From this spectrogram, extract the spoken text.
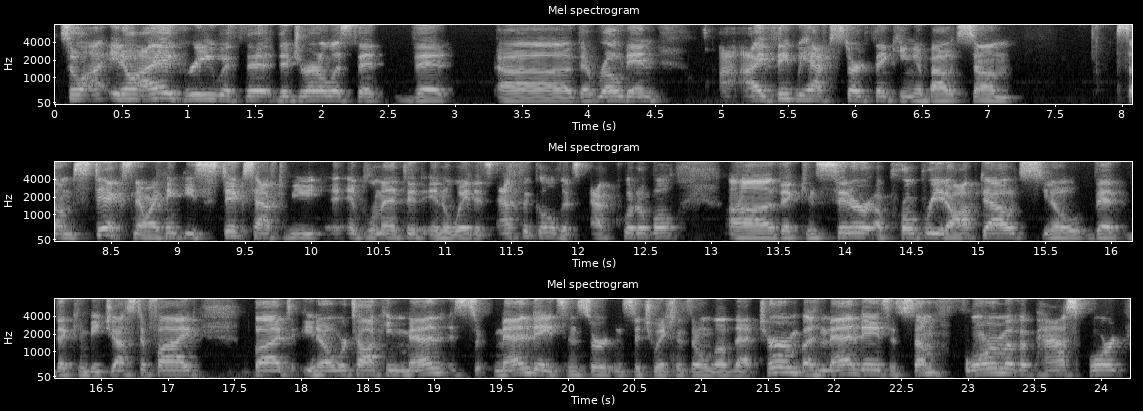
So, I, you know, I agree with the the journalist that that uh, that wrote in. I think we have to start thinking about some some sticks. Now, I think these sticks have to be implemented in a way that's ethical, that's equitable, uh, that consider appropriate opt-outs, you know, that that can be justified. But you know, we're talking man- mandates in certain situations. I don't love that term, but mandates is some form of a passport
